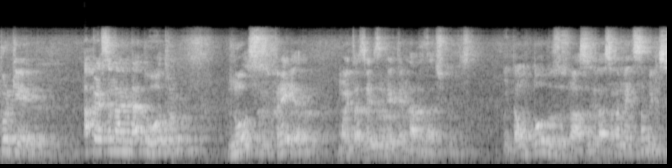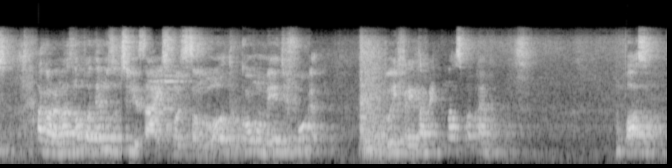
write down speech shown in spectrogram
Por quê? A personalidade do outro nos freia muitas vezes em determinadas atitudes. Então, todos os nossos relacionamentos são isso. Agora, nós não podemos utilizar a exposição do outro como meio de fuga do enfrentamento do nosso problema. Não posso.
